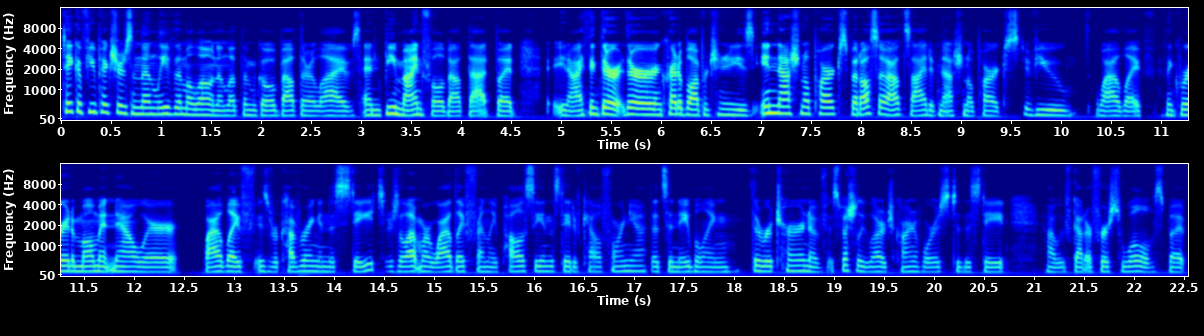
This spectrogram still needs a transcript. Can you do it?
Take a few pictures and then leave them alone and let them go about their lives and be mindful about that. But you know, I think there there are incredible opportunities in national parks, but also outside of national parks to view wildlife. I think we're at a moment now where wildlife is recovering in the state. There's a lot more wildlife friendly policy in the state of California that's enabling the return of especially large carnivores to the state. Uh, we've got our first wolves, but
